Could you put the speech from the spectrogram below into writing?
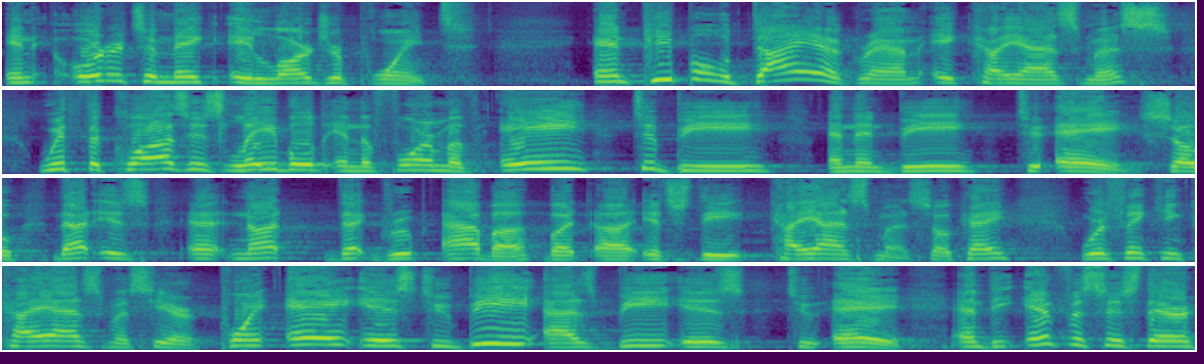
in order to make a larger point. And people diagram a chiasmus with the clauses labeled in the form of A to B and then B to A. So that is uh, not that group ABBA, but uh, it's the chiasmus, okay? We're thinking chiasmus here. Point A is to B as B is to A. And the emphasis there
